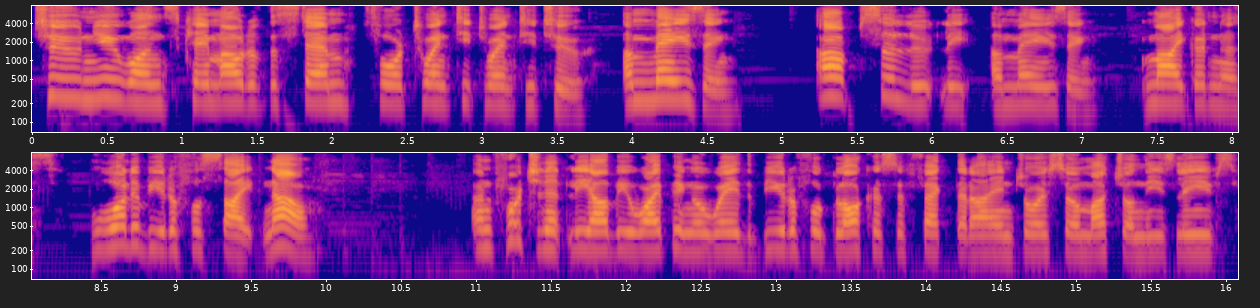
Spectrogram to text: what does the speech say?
two new ones came out of the stem for 2022. Amazing. Absolutely amazing. My goodness. What a beautiful sight. Now, unfortunately, I'll be wiping away the beautiful glaucous effect that I enjoy so much on these leaves.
